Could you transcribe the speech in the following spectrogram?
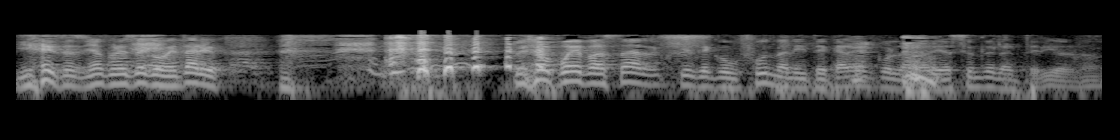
Y ese señor con ese comentario. Pero puede pasar que se confundan y te carguen con la radiación del anterior, ¿no?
